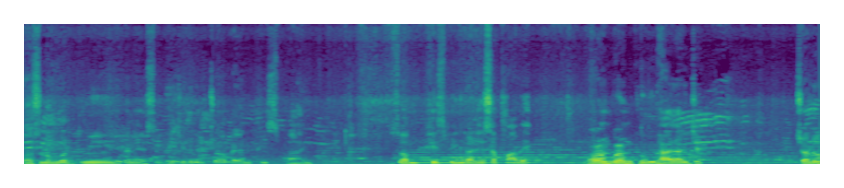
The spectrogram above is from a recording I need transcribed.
দশ নম্বর, তুমি এখানে এসে ভেজিটেবিল চপ, এখানে ফিশ ফ্রাই সব ফিশ ফিঙ্গার এসব পাবে। গরম গরম খুবই ভালো লাগছে। চলো।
